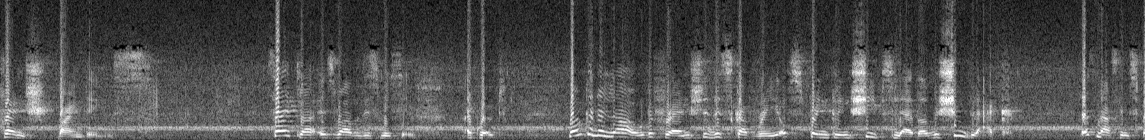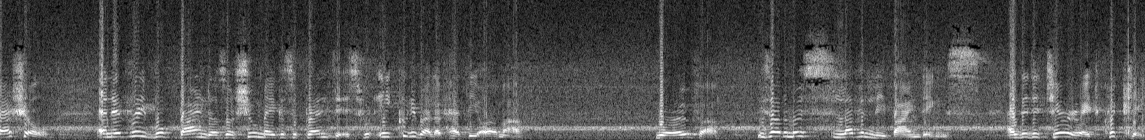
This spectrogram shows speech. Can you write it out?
French bindings. Zeidler is rather dismissive. I quote, one can allow the French the discovery of sprinkling sheep's leather with shoe black. That's nothing special, and every bookbinder's or shoemaker's apprentice would equally well have had the honor. Moreover, these are the most slovenly bindings, and they deteriorate quickly.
